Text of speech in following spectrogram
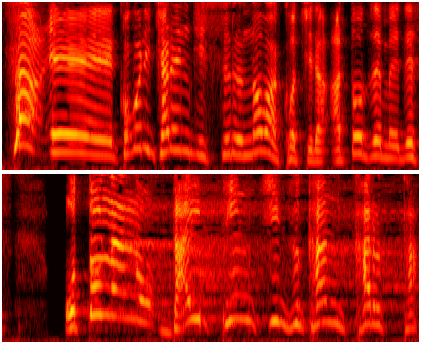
さあ、えー、ここにチャレンジするのはこちら、後攻めです。大人の大ピンチ図鑑カルタ。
